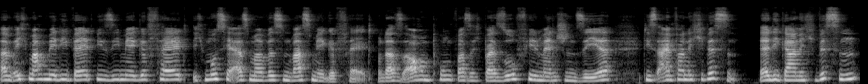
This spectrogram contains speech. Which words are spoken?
Ähm, ich mache mir die Welt, wie sie mir gefällt. Ich muss ja erstmal wissen, was mir gefällt. Und das ist auch ein Punkt, was ich bei so vielen Menschen sehe, die es einfach nicht wissen. Ja, die gar nicht wissen,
